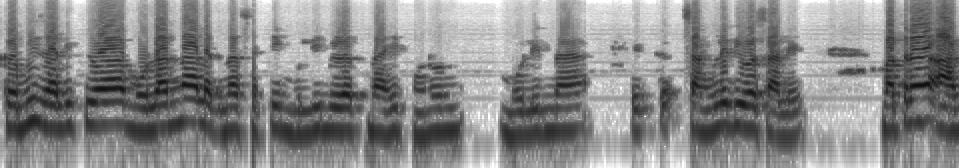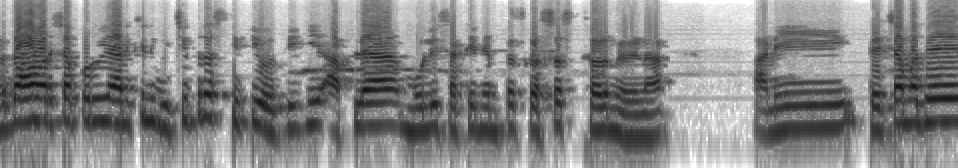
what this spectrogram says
कमी झाली किंवा मुलांना लग्नासाठी मुली मिळत नाहीत म्हणून मुलींना एक चांगले दिवस आले. मात्र आठ दहा वर्षापूर्वी आणखीन विचित्र स्थिती होती की आपल्या मुलीसाठी नेमकं कसं स्थळ मिळणार? आणि त्याच्यामध्ये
